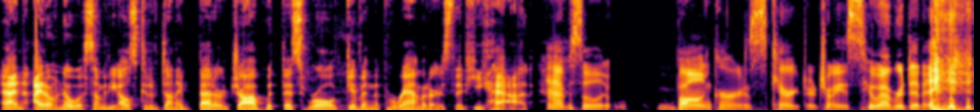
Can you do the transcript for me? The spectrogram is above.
And I don't know if somebody else could have done a better job with this role given the parameters that he had. Absolute bonkers character choice. Whoever did it.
